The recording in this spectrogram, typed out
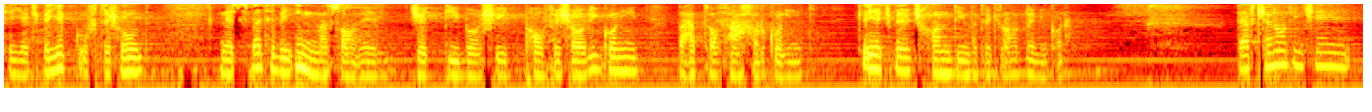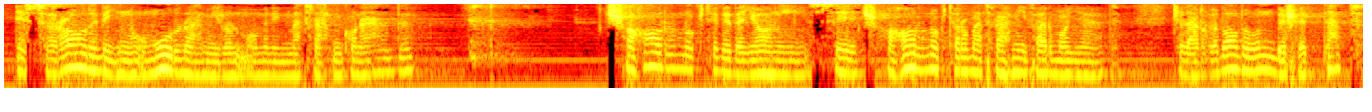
که یک به یک گفته شد نسبت به این مسائل جدی باشید پافشاری کنید و حتی فخر کنید. که یک یک خواندیم و تکرار نمی کنم. در کناری که اصرار به این امور را المومنین مطرح می کند چهار نکته به بیانی سه چهار نکته رو مطرح می فرماید که در قبال اون به شدت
